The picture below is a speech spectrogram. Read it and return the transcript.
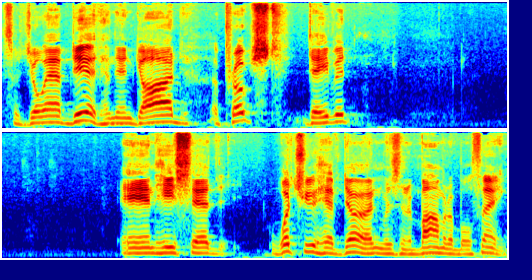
So Joab did. And then God approached David and he said, what you have done was an abominable thing.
